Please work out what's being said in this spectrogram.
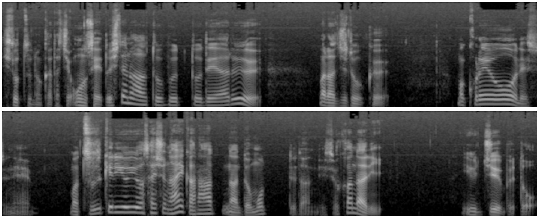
一つの形音声としてのアウトプットである、まあ、ラジトーク、まあ、これをですね、まあ、続ける余裕は最初ないかななんて思ってたんですよ。かなり YouTube と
